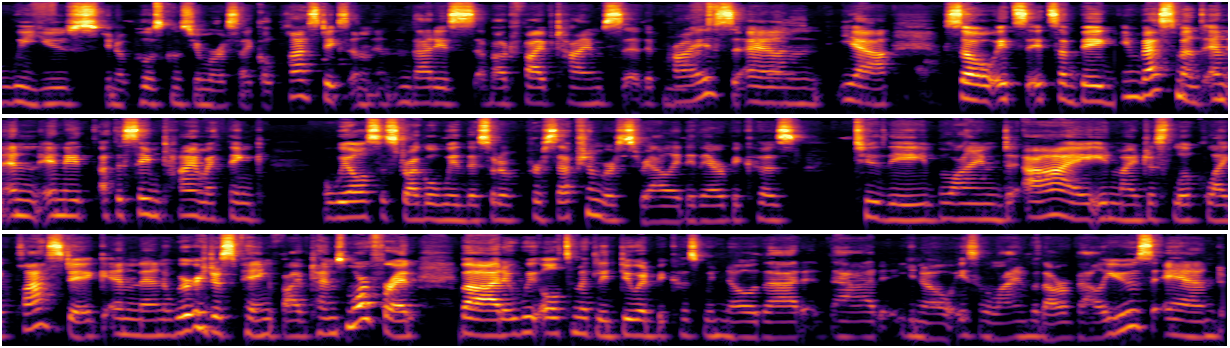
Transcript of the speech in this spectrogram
we use you know post-consumer recycled plastics and, and, that is about five times the mm, price and yeah so it's it's a big investment and and and it at the same time i think we also struggle with the sort of perception versus reality there because to the blind eye, it might just look like plastic, and then we're just paying five times more for it. But we ultimately do it because we know that that you know is aligned with our values, and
